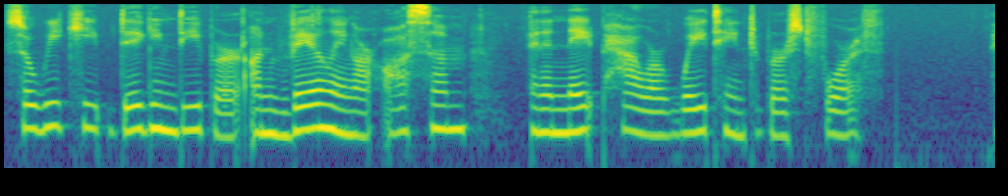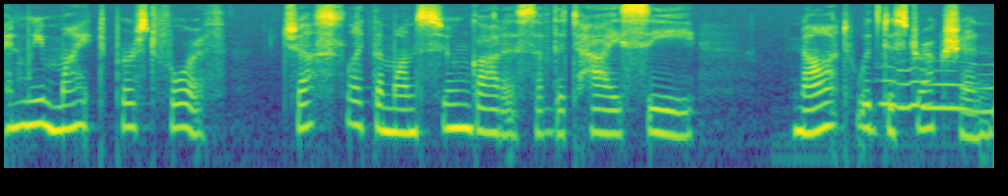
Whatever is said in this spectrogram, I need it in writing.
so we keep digging deeper, unveiling our awesome and innate power waiting to burst forth. And we might burst forth, just like the monsoon goddess of the Thai Sea, not with destruction,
